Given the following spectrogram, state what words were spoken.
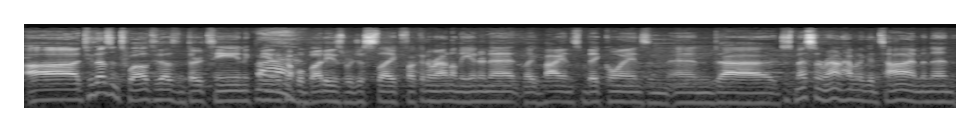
Uh, 2012, 2013, me and Ah. a couple buddies were just like fucking around on the internet, like buying some bitcoins and, and uh, just messing around, having a good time. And then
